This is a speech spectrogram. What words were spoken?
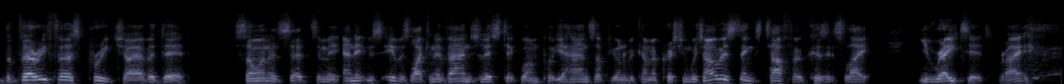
the very first preach I ever did, someone had said to me, and it was it was like an evangelistic one. Put your hands up if you want to become a Christian, which I always think's tougher because it's like you rate it, right?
